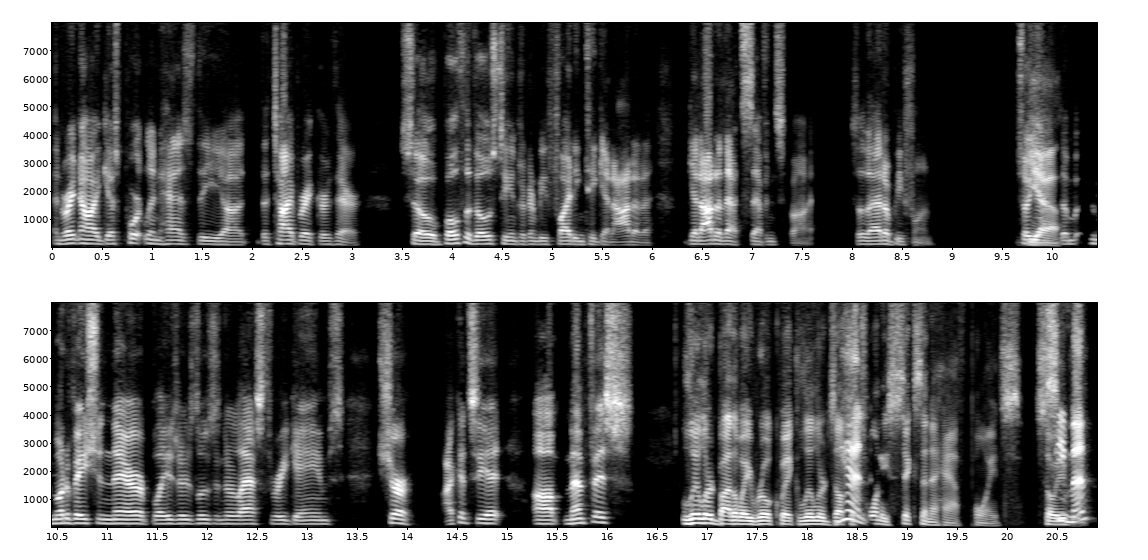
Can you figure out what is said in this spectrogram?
And right now, I guess Portland has the uh, the tiebreaker there. So both of those teams are going to be fighting to get out of the get out of that seven spot. So that'll be fun. So yeah, Yeah. the, the motivation there. Blazers losing their last three games. Sure, I could see it. Uh, Memphis. Lillard, by the way, real quick, Lillard's up Man. to 26 and a half points. So see, it- Mem-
